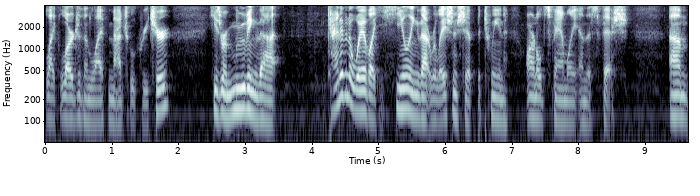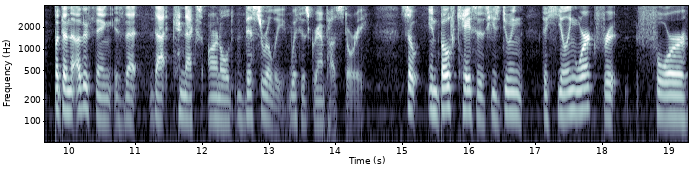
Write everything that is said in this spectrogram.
like larger than life magical creature. He's removing that kind of in a way of like healing that relationship between arnold's family and this fish Um, but then the other thing is that that connects Arnold viscerally with his grandpa's story. So in both cases, he's doing the healing work for for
